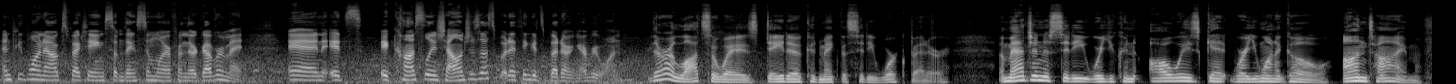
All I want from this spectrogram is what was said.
and people are now expecting something similar from their government. And it's it constantly challenges us, but I think it's bettering everyone. There are lots of ways data could make the city work better. Imagine a city where you can always get where you want to go on time.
